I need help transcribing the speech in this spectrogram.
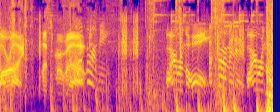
All right, let's move out. Cover me. Fire in the hole. Affirmative. Fire in the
